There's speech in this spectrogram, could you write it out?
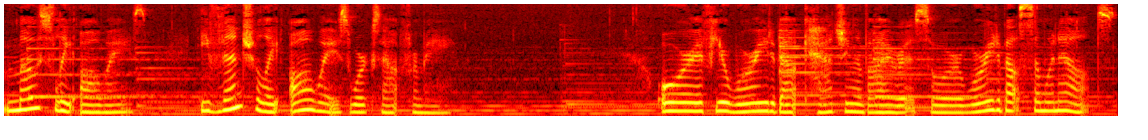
mostly always, eventually always works out for me. Or if you're worried about catching a virus or worried about someone else,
